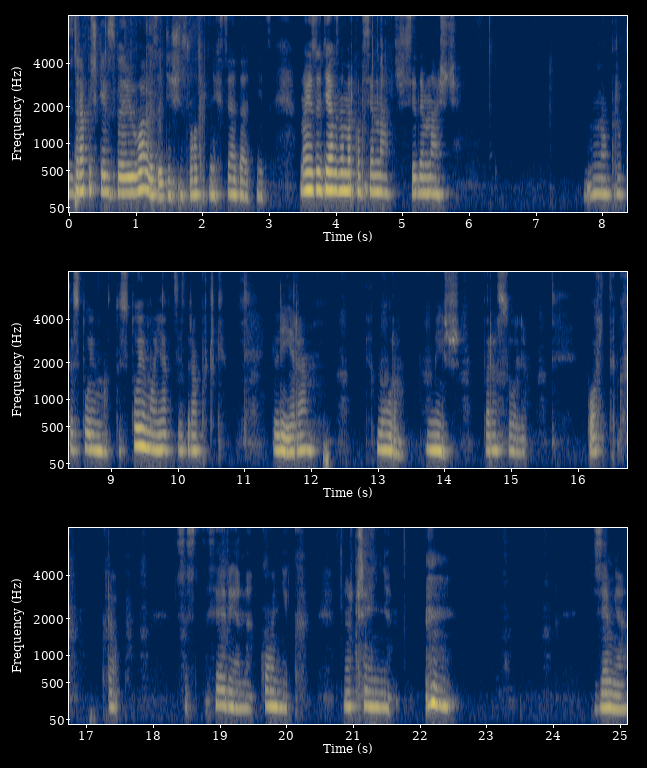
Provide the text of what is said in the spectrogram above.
Ці здрапочки їх зварювали за 10 злотих, не хоче дати ніц. Ну і зодіак з номерком 17, 17. Ну, протестуємо. Тестуємо, як ці здрапочки. Ліра, хмура, міш, парасоля портик, краб, сирена, конік, начення, земля,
